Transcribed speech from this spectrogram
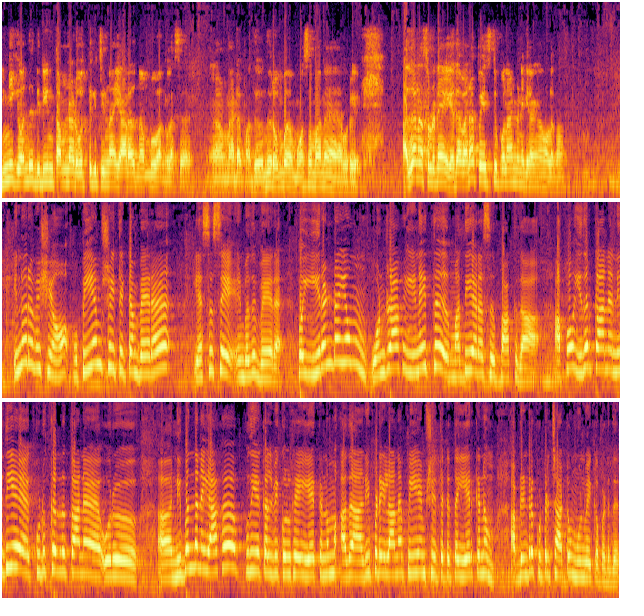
இன்னைக்கு வந்து திடீர்னு தமிழ்நாடு ஒத்துக்குச்சுன்னா யாராவது நம்புவாங்களா சார் மேடம் அது வந்து ரொம்ப மோசமான ஒரு அதுதான் நான் சொல்றேன் எதை வேணா பேசிட்டு போலான்னு நினைக்கிறாங்க அவ்வளவுதான். இன்னொரு விஷயம் இப்போ பிஎம் ஸ்ரீ திட்டம் வேற எஸ்எஸ்ஏ என்பது வேற. இப்போ இரண்டையும் ஒன்றாக இணைத்து மத்திய அரசு பார்க்குதா அப்போ இதற்கான நிதியை கொடுக்கறதுக்கான ஒரு நிபந்தனையாக புதிய கல்விக் கொள்கையை ஏற்கனும் அதன் அடிப்படையிலான பிஎம் திட்டத்தை ஏற்கணும் அப்படின்ற குற்றச்சாட்டும் முன்வைக்கப்படுது.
